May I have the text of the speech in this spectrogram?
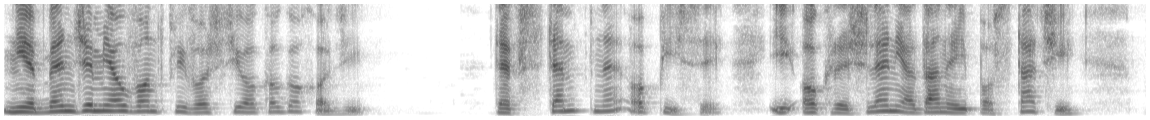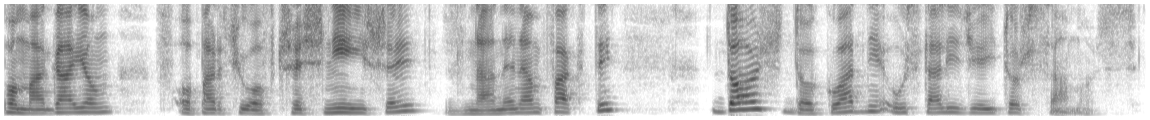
nie będzie miał wątpliwości, o kogo chodzi. Te wstępne opisy i określenia danej postaci pomagają w oparciu o wcześniejsze, znane nam fakty, dość dokładnie ustalić jej tożsamość.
